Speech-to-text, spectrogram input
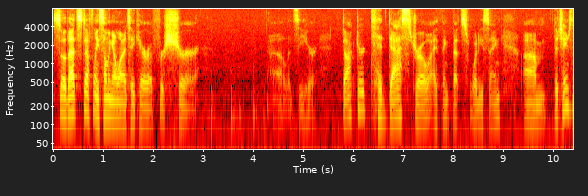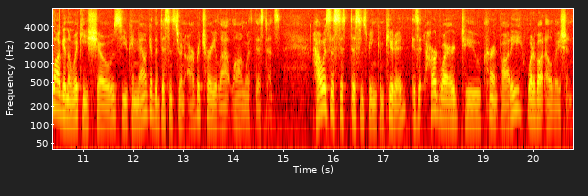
so that's definitely something I want to take care of for sure. Uh, let's see here. Dr. Tedastro, I think that's what he's saying. Um, the changelog in the wiki shows you can now get the distance to an arbitrary lat long with distance. How is this distance being computed? Is it hardwired to current body? What about elevation?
